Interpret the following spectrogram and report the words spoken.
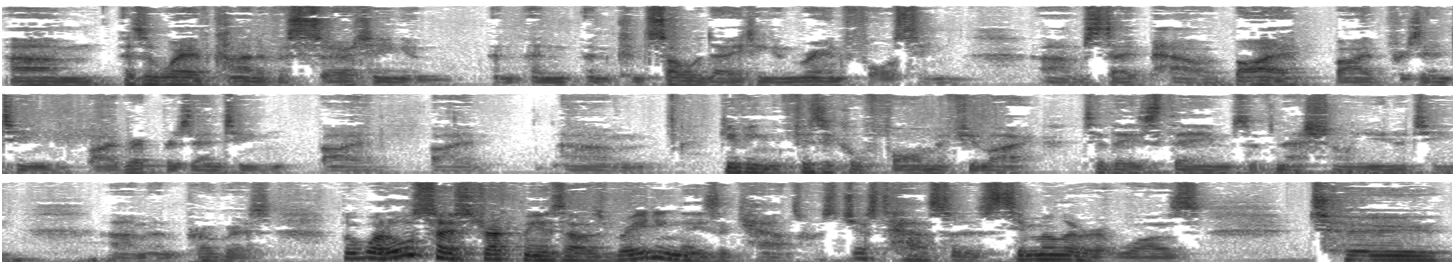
Um, as a way of kind of asserting and, and, and, and consolidating and reinforcing um, state power by by presenting, by representing, by by um, giving physical form, if you like, to these themes of national unity um, and progress. But what also struck me as I was reading these accounts was just how sort of similar it was to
